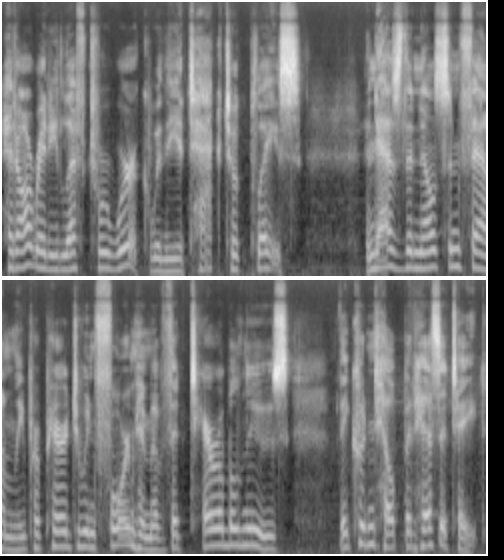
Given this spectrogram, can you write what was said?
had already left for work when the attack took place. And as the Nelson family prepared to inform him of the terrible news, they couldn't help but hesitate.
